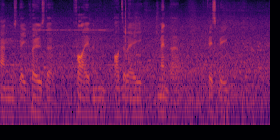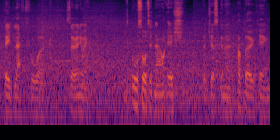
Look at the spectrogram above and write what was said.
and they closed at five and our delay meant that basically they'd left for work. So anyway, all sorted now ish, but just gonna have Burger King,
